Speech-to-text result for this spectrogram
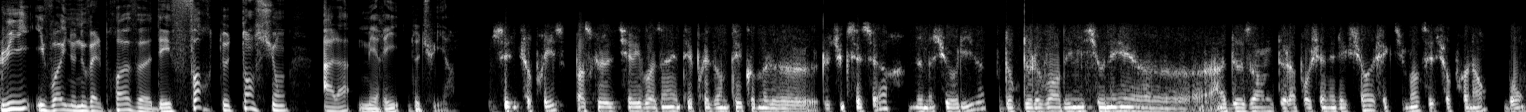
lui, il voit une nouvelle preuve des fortes tensions à la mairie de Tuire. c'est une surprise parce que Thierry Voisin était présenté comme le, successeur de Monsieur Olive. Donc de le voir démissionner euh, à deux ans de la prochaine élection, effectivement, c'est surprenant. Bon,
